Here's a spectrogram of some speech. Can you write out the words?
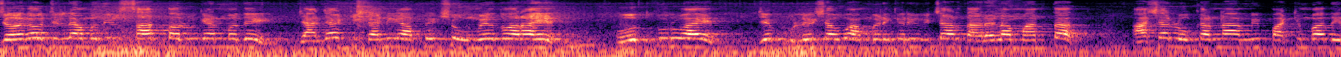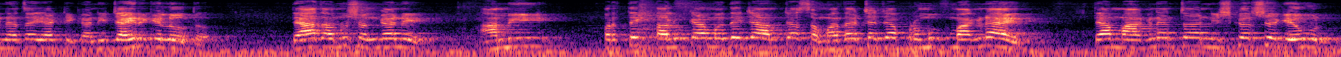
जळगाव जिल्ह्यामधील सात तालुक्यांमध्ये ज्या ज्या ठिकाणी अपेक्ष उमेदवार आहेत होतपूर्व आहेत जे फुले शाहू आंबेडकरी विचारधारेला मानतात अशा लोकांना आम्ही पाठिंबा देण्याचा या ठिकाणी जाहीर केलं होतं. त्याच अनुषंगाने आम्ही प्रत्येक तालुक्यामध्ये ज्या आमच्या समाजाच्या ज्या प्रमुख मागण्या आहेत त्या मागण्यांचा निष्कर्ष घेऊन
